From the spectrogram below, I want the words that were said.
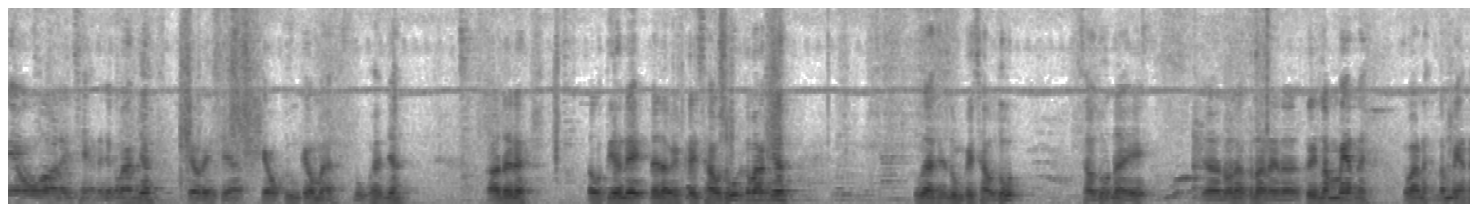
keo đánh xẻ đây nha các bác nhé keo đánh xẻ keo cứng keo mềm đủ hết nhá. À, đây này. Đầu tiên đây đây là cái cây xào rút các bác nhé chúng ta sẽ dùng cây xào rút xào rút này à, nó là cái loại này là cây 5 mét này. Các bác này 5 mét.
